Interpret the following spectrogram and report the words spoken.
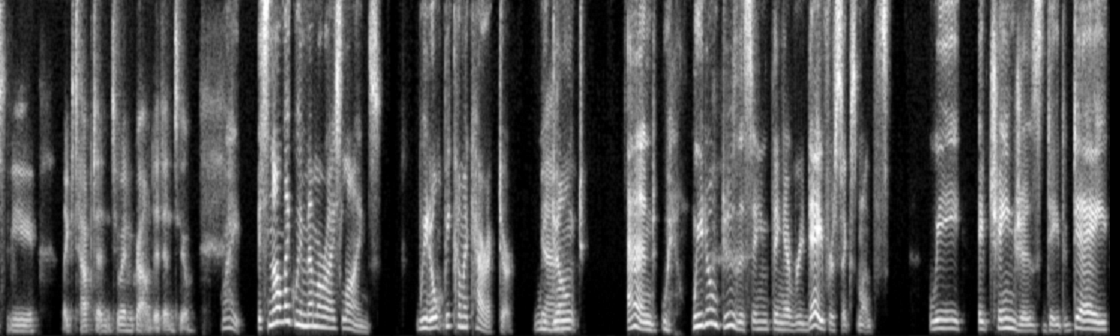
to be like tapped into and grounded into. Right. It's not like we memorize lines. We don't become a character. We yeah. don't, and we, we don't do the same thing every day for six months. We, it changes day to day.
